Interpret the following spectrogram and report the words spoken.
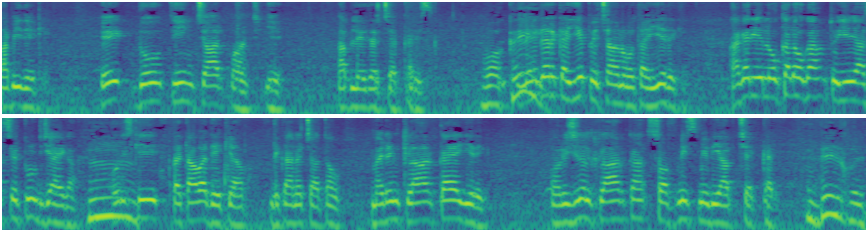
अभी देखें। एक दो तीन चार पाँच। ये। अब लेदर चेक कर इसका। लेदर का ये पहचान होता है। ये देखें। अगर ये लोकल होगा तो ये यहाँ से टूट जाएगा। हम्म। और इसकी पतावा देके आप। दिखाना चाहता हूँ। मेड इन क्लार्क का है ये देखें। ओरिजिनल क्लार्क का सॉफ्टनेस में भी आप चेक करें। बिल्कुल।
